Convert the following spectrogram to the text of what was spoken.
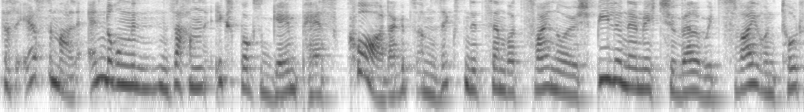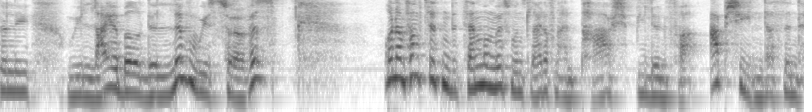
das erste Mal Änderungen in Sachen Xbox Game Pass Core. Da gibt es am 6. Dezember zwei neue Spiele, nämlich Chivalry 2 und Totally Reliable Delivery Service. Und am 15. Dezember müssen wir uns leider von ein paar Spielen verabschieden. Das sind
